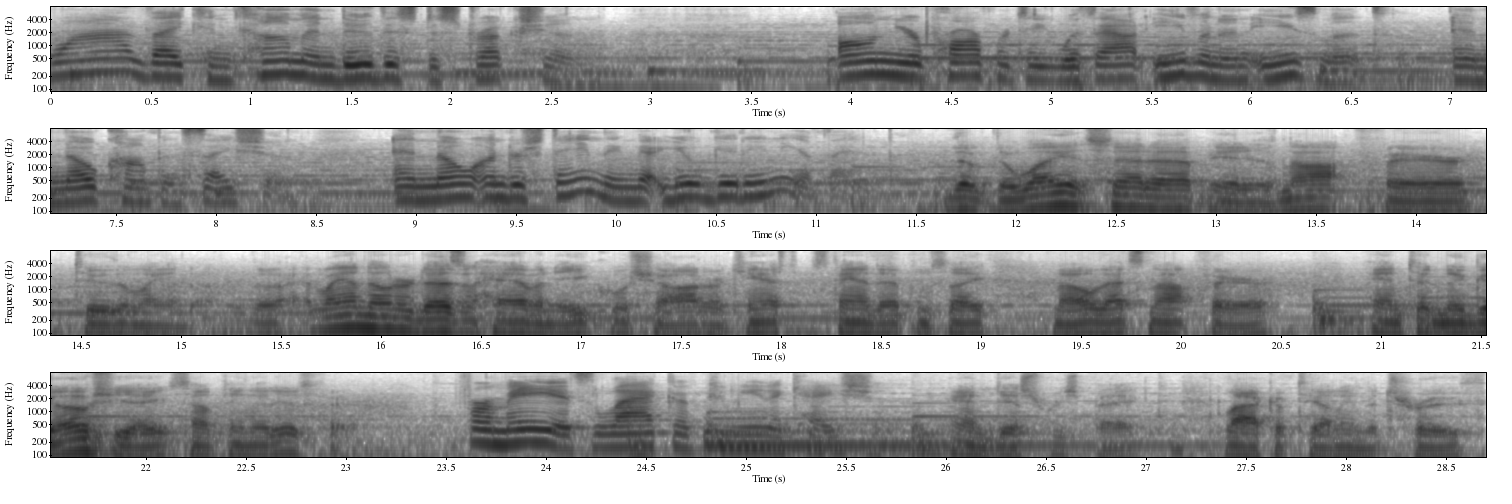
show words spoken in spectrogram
why they can come and do this destruction on your property without even an easement and no compensation and no understanding that you'll get any of that. The, the way it's set up, it is not fair to the landowner. The landowner doesn't have an equal shot or a chance to stand up and say, no, that's not fair, and to negotiate something that is fair. For me, it's lack of communication. And disrespect, lack of telling the truth.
